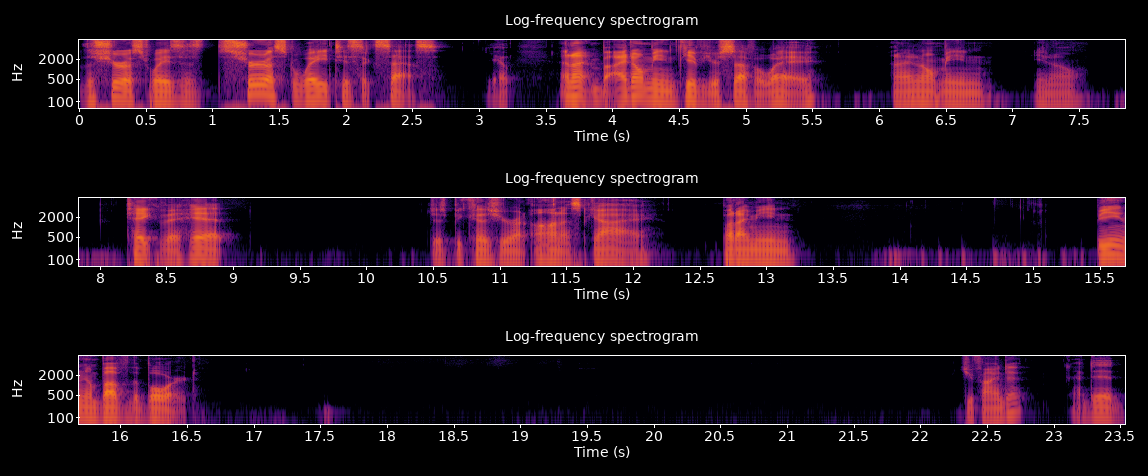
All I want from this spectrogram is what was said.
the surest ways surest way to success. Yep. And I but I don't mean give your stuff away. And I don't mean, you know, take the hit just because you're an honest guy. But I mean being above the board. Did you find it? I did.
